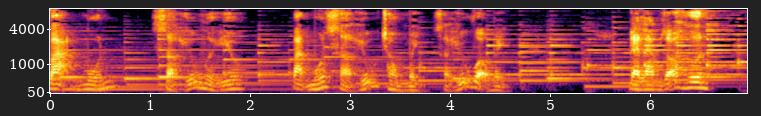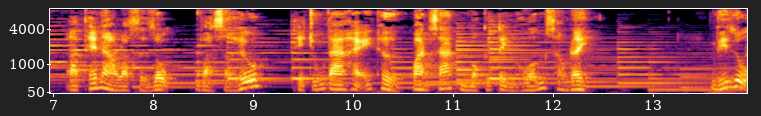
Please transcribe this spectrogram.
bạn muốn sở hữu người yêu bạn muốn sở hữu chồng mình sở hữu vợ mình. Để làm rõ hơn à, thế nào là sử dụng và sở hữu thì chúng ta hãy thử quan sát một cái tình huống sau đây. Ví dụ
